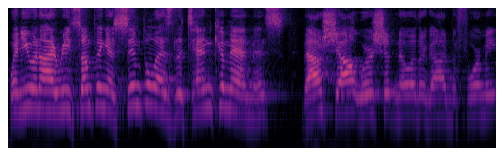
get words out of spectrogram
when you and I read something as simple as the Ten Commandments, thou shalt worship no other God before me,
